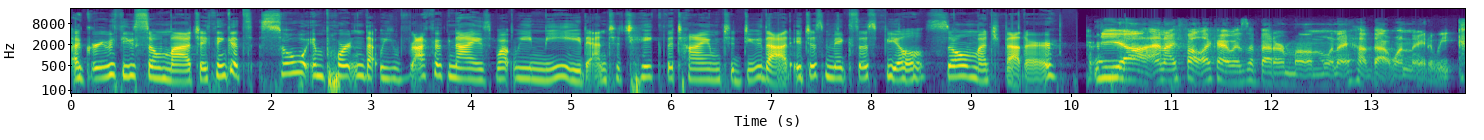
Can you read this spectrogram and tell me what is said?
agree with you so much. I think it's so important that we recognize what we need and to take the time to do that. It just makes us feel so much better. Yeah, and I felt like I was a better mom when I had that one night a week.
